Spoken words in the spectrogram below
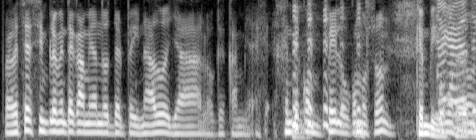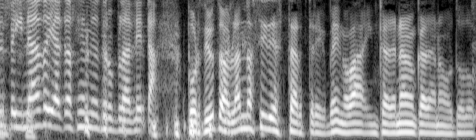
Pues a veces simplemente cambiando el peinado ya lo que cambia. Gente con pelo, ¿cómo son? Qué envidia. cambiaste el peinado y ya te hacen de otro planeta. Por cierto, hablando así de Star Trek, venga, va, encadenado, encadenado todo.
